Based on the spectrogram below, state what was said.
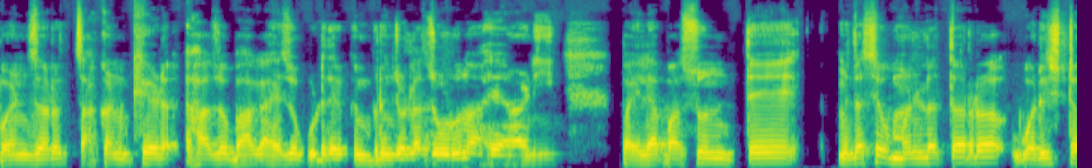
पण जर चाकणखेड हा जो भाग आहे जो कुठेतरी पिंपरींचोडला जोडून आहे आणि पहिल्यापासून ते जसे म्हणलं तर वरिष्ठ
